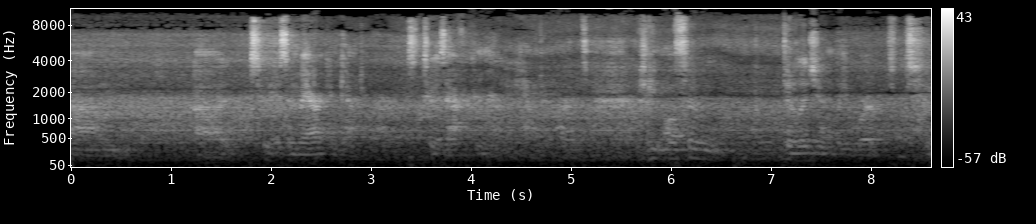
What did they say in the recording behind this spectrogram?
um, uh, to his American counterparts, to his African American counterparts. He also diligently worked to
